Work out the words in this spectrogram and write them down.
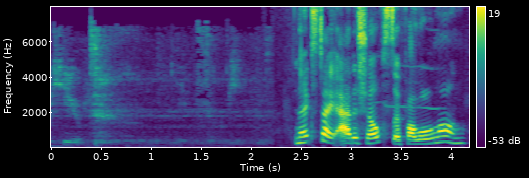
cute. Next, I add a shelf, so follow along.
